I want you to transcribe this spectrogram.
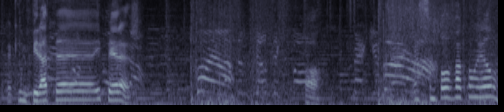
Fica aqui um pirata e peras. Ó. Oh. sempre para levar com ele.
